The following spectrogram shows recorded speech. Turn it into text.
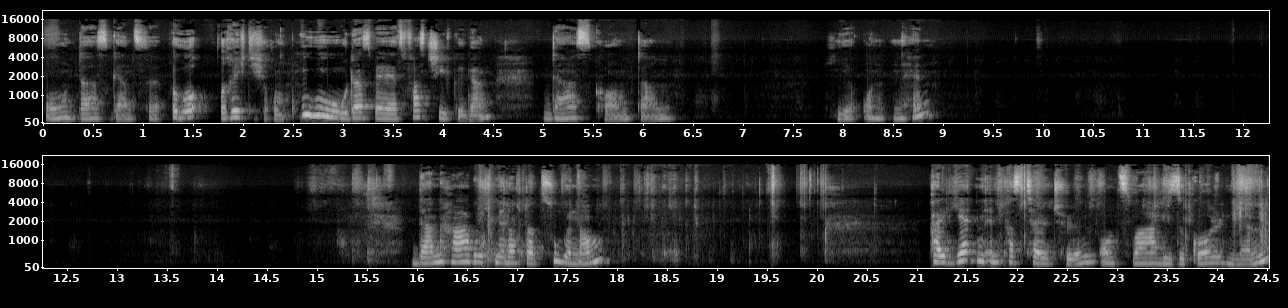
Und das Ganze, oh, richtig rum. Uh, das wäre jetzt fast schief gegangen. Das kommt dann hier unten hin. Dann habe ich mir noch dazu genommen Pailletten in Pastelltönen und zwar diese goldenen.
